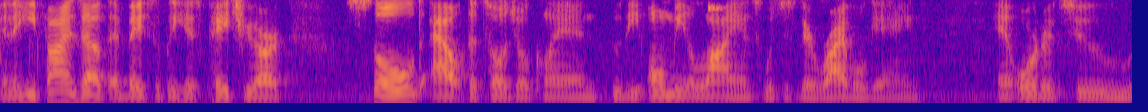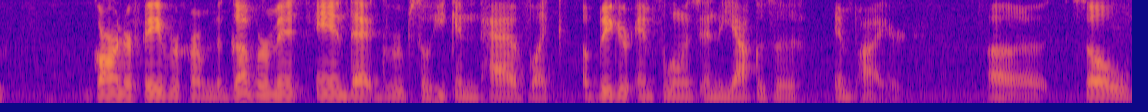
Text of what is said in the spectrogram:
And then he finds out that basically his patriarch sold out the Tojo clan to the Omi Alliance, which is their rival gang, in order to garner favor from the government and that group so he can have like a bigger influence in the Yakuza empire. Uh, so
